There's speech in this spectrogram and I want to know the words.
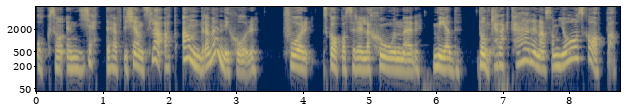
också en jättehäftig känsla att andra människor får skapa sig relationer med de karaktärerna som jag har skapat.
